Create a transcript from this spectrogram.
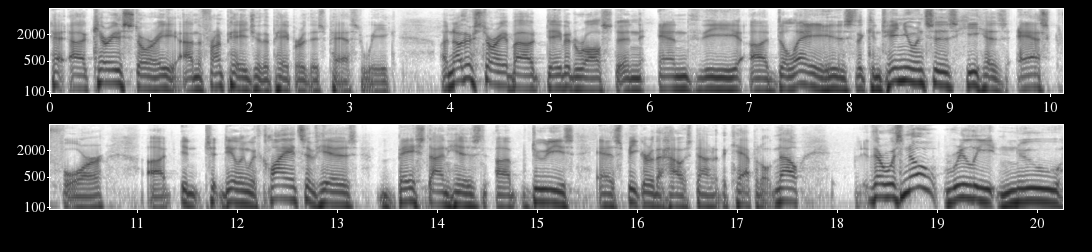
ha- uh, carried a story on the front page of the paper this past week. Another story about David Ralston and the uh, delays, the continuances he has asked for uh, in dealing with clients of his based on his uh, duties as Speaker of the House down at the Capitol. Now, there was no really new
